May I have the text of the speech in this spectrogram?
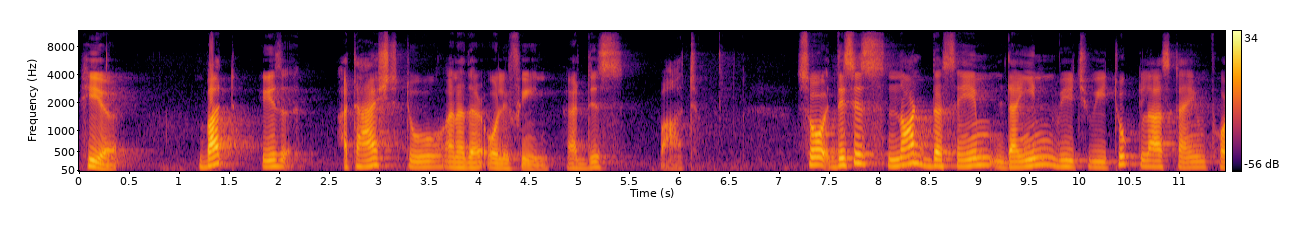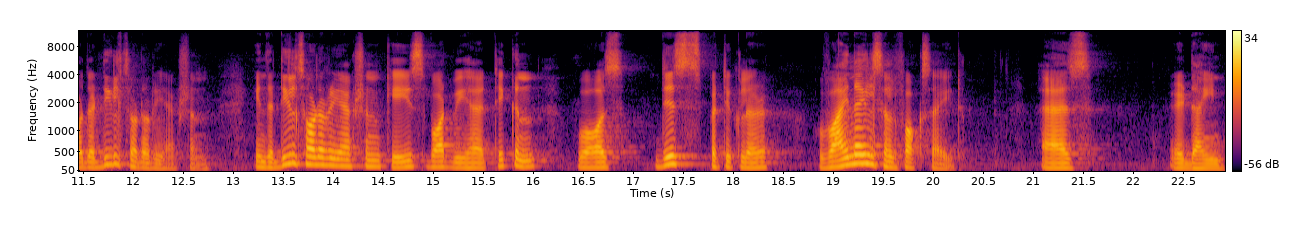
here but is attached to another olefin at this part. So, this is not the same diene which we took last time for the Diels-Alder reaction. In the Diels-Alder reaction case what we had taken was this particular vinyl sulfoxide as a diene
